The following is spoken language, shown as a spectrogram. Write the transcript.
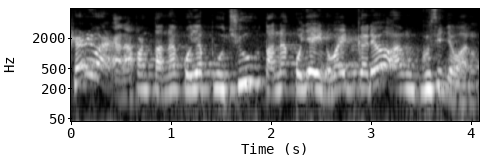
શેની વાત પણ તને કોઈએ પૂછ્યું, તને કોઈએ ઇન્વાઇટ કર્યો, આમ ઘૂસી જવાનું.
